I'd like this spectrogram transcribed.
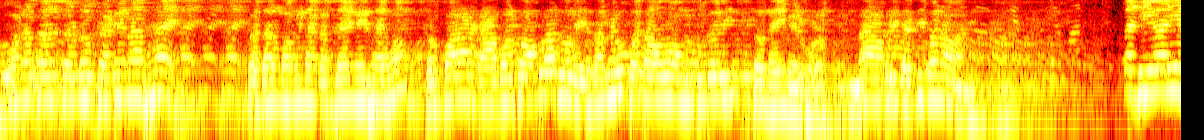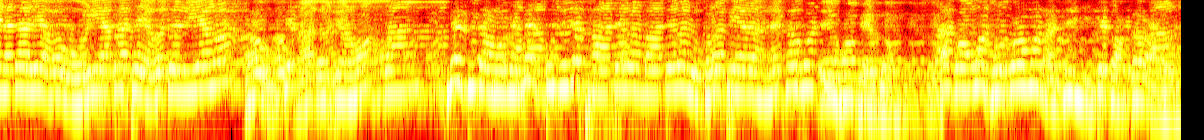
કોનો તારો સટે ના થાય? પણ મમ્મી ના કબજાય નહીં થાય હો. પપ્પા કાબલ તો આપણા જો લે. તમે શું બતાવો કરી? તો નહીં મેળ ના આપણી જતી બનાવવાની. દિવાળી નતા લે હવે હોળી આપણા થઈ હવે તો લઈ આવો. હવ ના દર્શન હો. મેં સુતા મમ્મી મેં બાપુ જોજે ફાટેલા બાટેલા લુખડા પહેરા ને ખબર? એ હો પહેરતો. આ ગામમાં છોકરોમાં નસી કે ઠોકર આવે.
